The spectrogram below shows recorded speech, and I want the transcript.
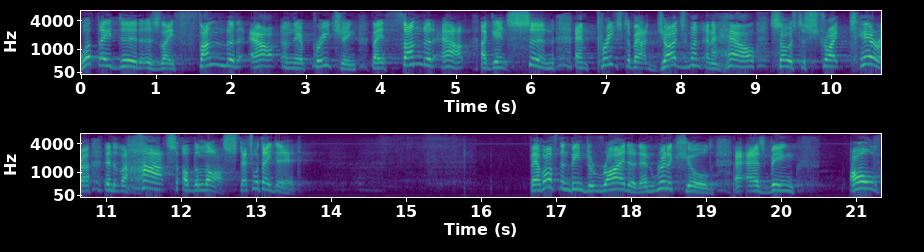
What they did is they thundered out in their preaching, they thundered out against sin and preached about judgment and hell so as to strike terror into the hearts of the lost. That's what they did. They have often been derided and ridiculed as being old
